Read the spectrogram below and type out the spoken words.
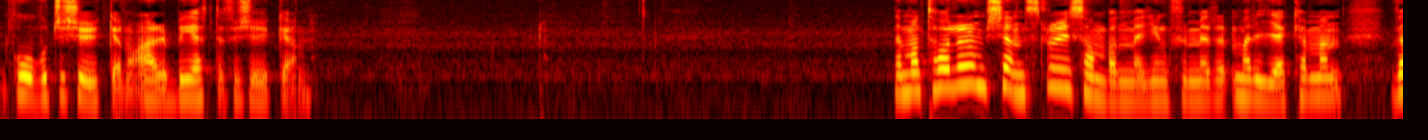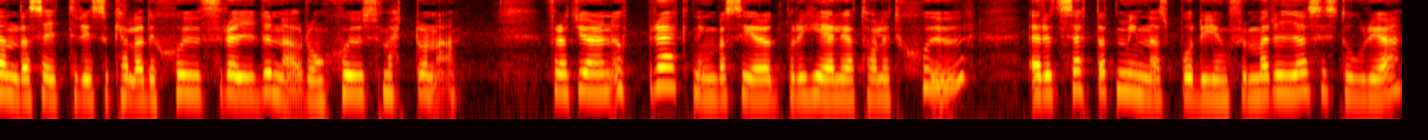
gåvor till kyrkan och arbete för kyrkan. När man talar om känslor i samband med jungfru Maria kan man vända sig till de så kallade sju fröjderna och de sju smärtorna. För att göra en uppräkning baserad på det heliga talet sju är ett sätt att minnas både jungfru Marias historia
